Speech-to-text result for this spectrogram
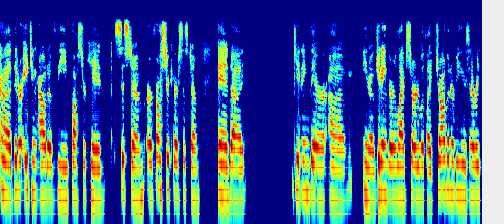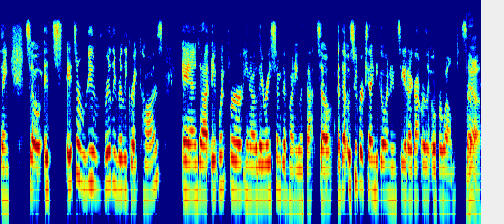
uh, that are aging out of the foster kid system or foster care system and uh, getting their um, you know getting their life started with like job interviews and everything. So it's it's a really really really great cause and uh, it went for you know they raised some good money with that so that was super exciting to go in and see it i got really overwhelmed so yeah,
